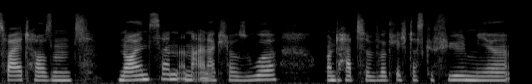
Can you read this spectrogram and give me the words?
2019 in einer Klausur und hatte wirklich das Gefühl, mir,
